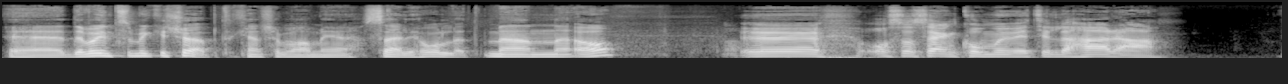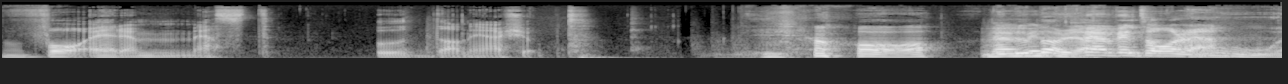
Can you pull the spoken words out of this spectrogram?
Eh, det var inte så mycket köp, det kanske var mer säljhållet. Men ja, Uh, och så sen kommer vi till det här. Eh, vad är det mest udda ni har köpt? ja. Vill Vem du vill, börja? vem vill ta det? Oh,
